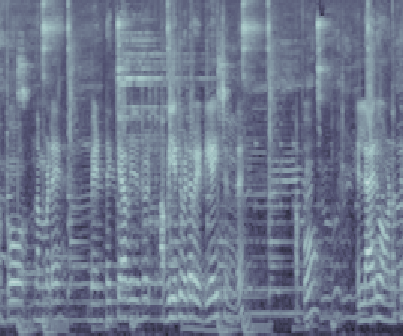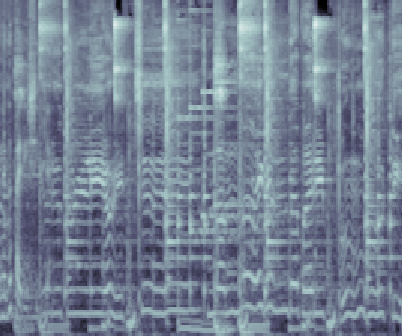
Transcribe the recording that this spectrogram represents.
അപ്പോൾ നമ്മുടെ വെണ്ടയ്ക്ക അവിയൽ അവിയൽ ഇവിടെ റെഡി ആയിട്ടുണ്ട്. അപ്പോൾ എല്ലാവരും ഓണത്തിന് ഇത് പരീക്ഷിക്കാം. നന്നായി വെന്ത പരിപ്പും കൂട്ടി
